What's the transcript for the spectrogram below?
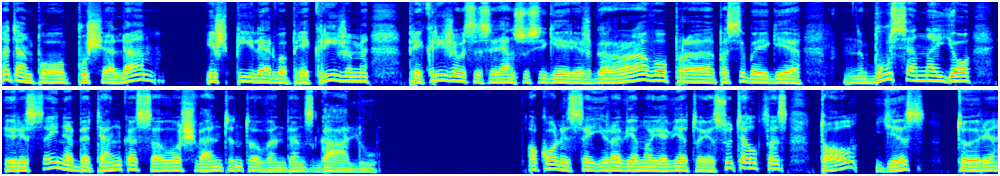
na ten po pušelę, išpylė arba prie kryžiumi, prie kryžiaus jis ten susigėrė išgaravo, pra, pasibaigė būsena jo ir jisai nebetenka savo šventinto vandens galių. O kol jisai yra vienoje vietoje sutelktas, tol jis turi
